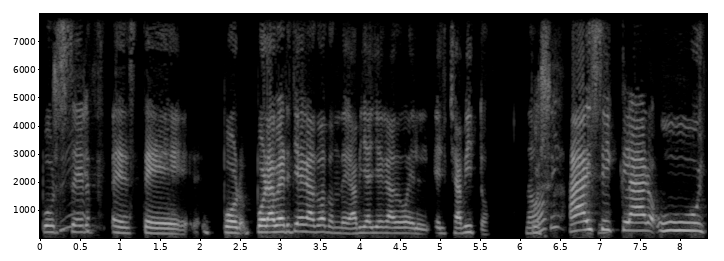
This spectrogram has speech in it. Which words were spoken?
por ser, este, por, por haber llegado a donde había llegado el, el chavito? ¿No? Pues sí. Ay, sí, claro. Uy,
